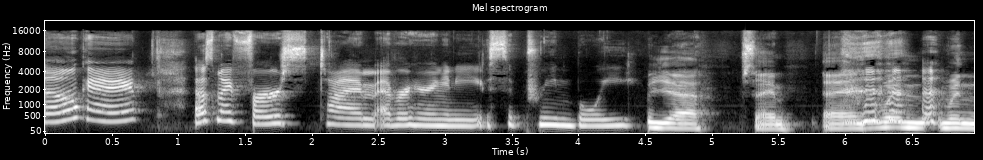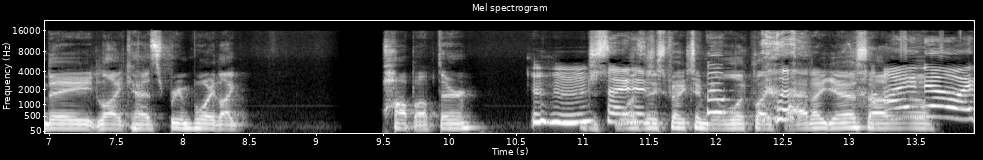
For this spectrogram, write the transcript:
Okay. That was my first time ever hearing any Supreme Boi. Yeah, same. And when when they like had Supreme Boi like pop up there, mm-hmm. just I wasn't expecting him to look like that. I guess I, I know. know. I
